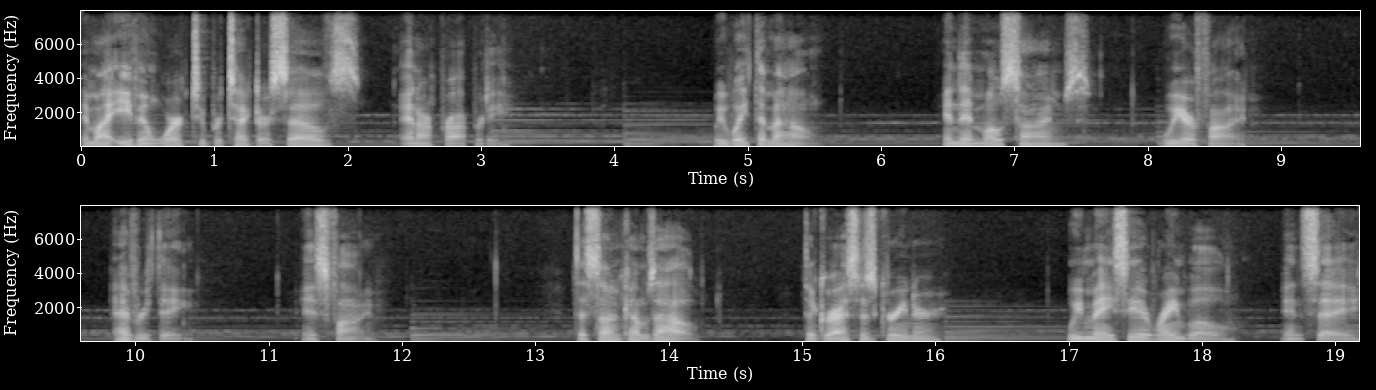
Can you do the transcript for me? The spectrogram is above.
and might even work to protect ourselves and our property. We wait them out, and then most times we are fine. Everything is fine. The sun comes out, the grass is greener, we may see a rainbow and say,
